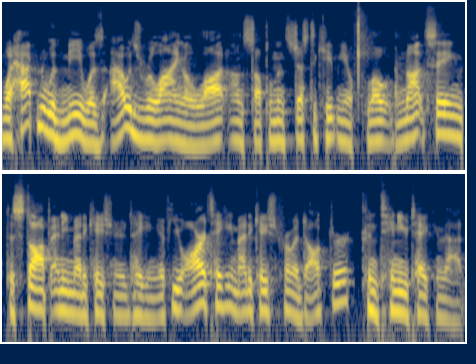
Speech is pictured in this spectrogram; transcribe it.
What happened with me was I was relying a lot on supplements just to keep me afloat. I'm not saying to stop any medication you're taking. If you are taking medication from a doctor, continue taking that.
